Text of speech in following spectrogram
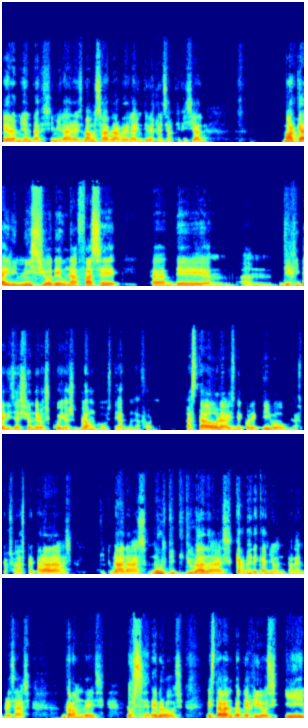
herramientas similares, vamos a hablar de la inteligencia artificial, marca el inicio de una fase eh, de em, em, digitalización de los cuellos blancos de alguna forma. Hasta ahora, este colectivo, las personas preparadas, tituladas, multitituladas, carne de cañón para empresas grandes, los cerebros, estaban protegidos y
